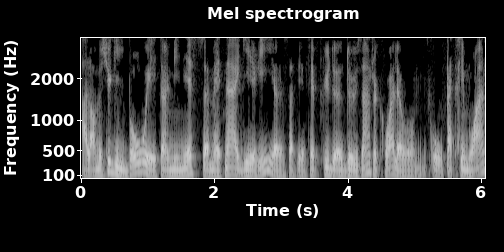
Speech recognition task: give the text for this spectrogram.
Alors, M. Guilbeault est un ministre maintenant aguerri. Euh, ça fait, fait plus de deux ans, je crois, là, au, patrimoine.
